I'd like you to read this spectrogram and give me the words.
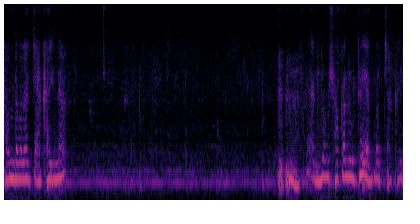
সন্ধ্যাবেলায় চা খাই না। একদম সকালে উঠেই একবার চা খাই।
